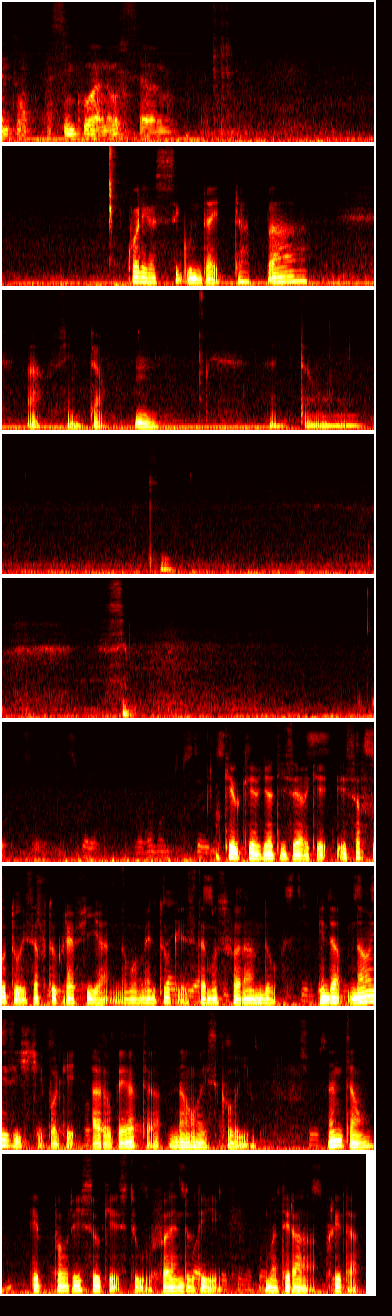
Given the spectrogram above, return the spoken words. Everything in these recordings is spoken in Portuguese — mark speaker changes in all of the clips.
Speaker 1: então, há cinco anos, um,
Speaker 2: Qual é a segunda etapa? Ah, sim, então. Que eu queria dizer é que essa foto, essa fotografia, no momento que estamos falando, ainda não
Speaker 3: exist
Speaker 2: existe porque a
Speaker 3: Roberta
Speaker 2: não a escolheu. Então, é por isso que estou falando de uma
Speaker 3: photo.
Speaker 2: preta,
